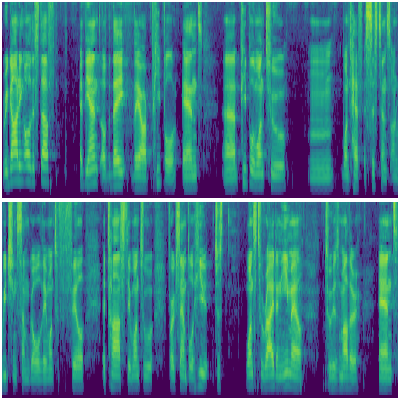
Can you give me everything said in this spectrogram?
regarding all this stuff, at the end of the day, they are people, and uh, people want to um, want to have assistance on reaching some goal. They want to fulfill a task. They want to, for example, he just wants to write an email to his mother, and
